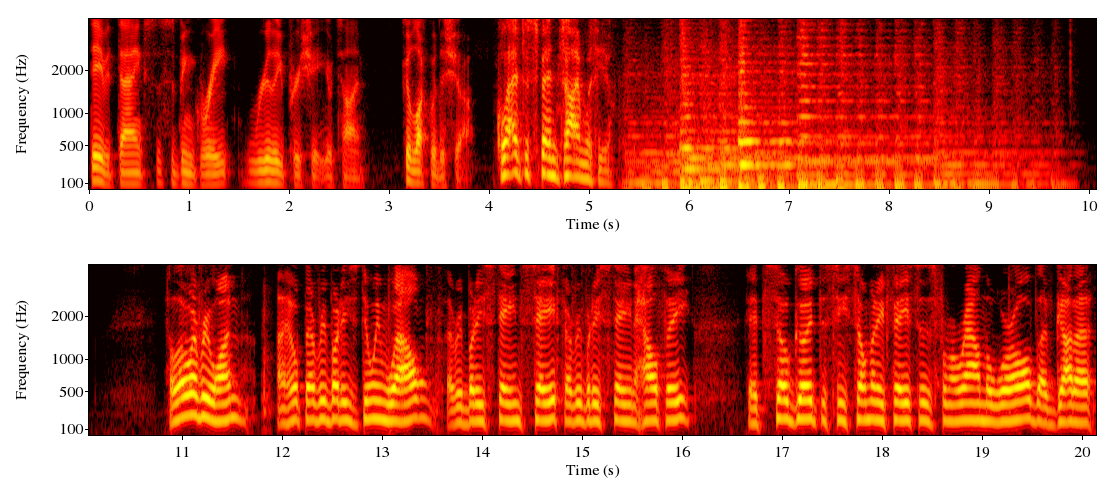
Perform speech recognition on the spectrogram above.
David, thanks. This has been great. Really appreciate your time. Good luck with the show. Glad to spend time with you. Hello, everyone. I hope everybody's doing well. Everybody's staying safe. Everybody's staying healthy. It's so good to see so many faces from around the world. I've got a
